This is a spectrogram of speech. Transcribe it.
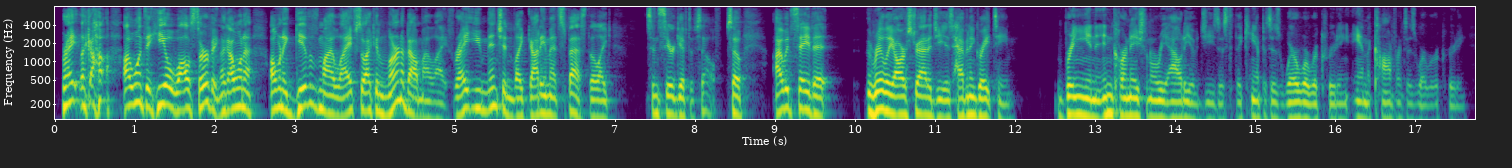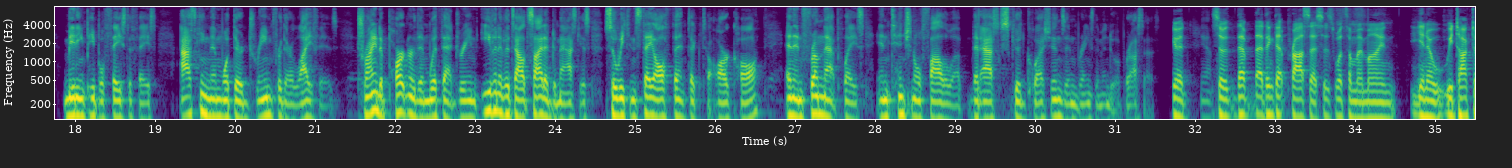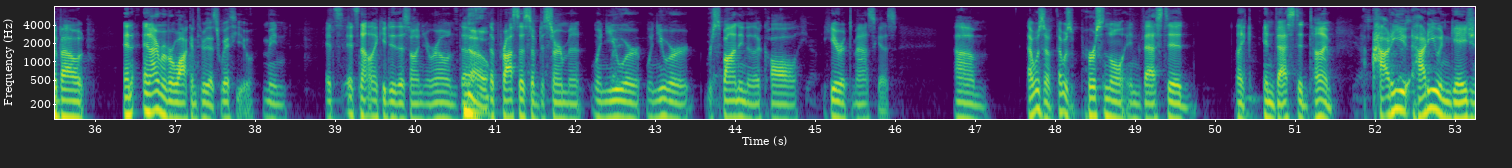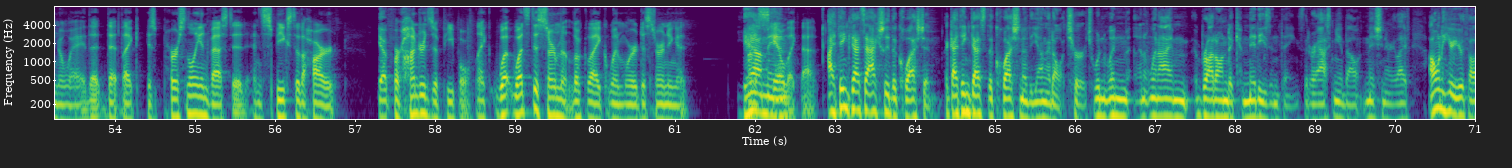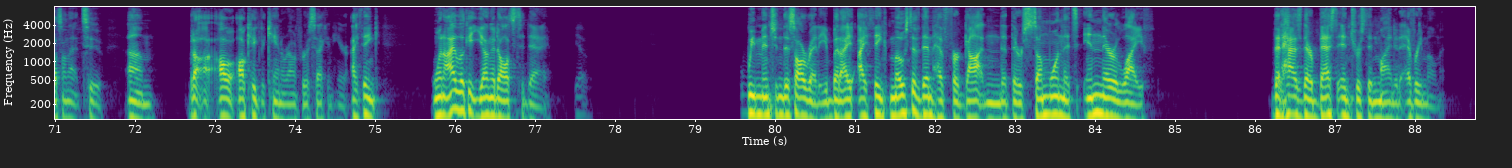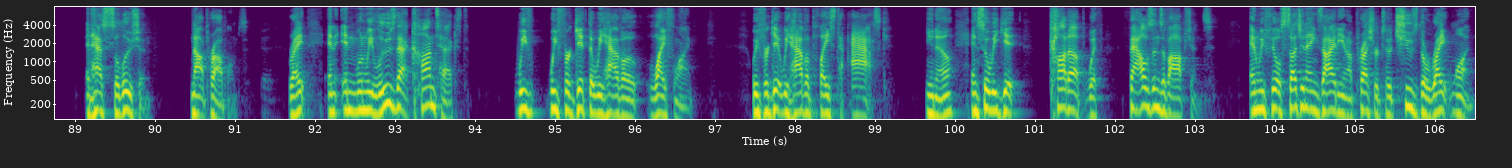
Right? Like I, I want to heal while serving. Like I want to, I want to give of my life so I can learn about my life. Right? You mentioned like Gaudium et Spes, the like sincere gift of self. So I would say that really our strategy is having a great team, bringing an incarnational reality of Jesus to the campuses where we're recruiting and the conferences where we're recruiting, meeting people face to face, asking them what their dream for their life is, trying to partner them with that dream, even if it's outside of Damascus, so we can stay authentic to our call. And then from that place, intentional follow up that asks good questions and brings them into a process. Good. Yeah. So that I think that process is what's on my mind. You know, we talked about, and and I remember walking through this with you. I mean, it's it's not like you did this on your own. The, no. the process of discernment when you were when you were responding to the call here at Damascus, um, that was a that was a personal invested like invested time. How do you how do you engage in a way that that like is personally invested and speaks to the heart yep. for hundreds of people? Like what what's discernment look like when we're discerning it yeah, on scale like that? I think that's actually the question. Like I think that's the question of the young adult church. When when when I'm brought onto committees and things that are asking about missionary life, I want to hear your thoughts on that too. Um, but I'll, I'll kick the can around for a second here. I think when I look at young adults today, yeah. we mentioned this already, but I, I think most of them have forgotten that there's someone that's in their life that has their best interest in mind at every moment and has solution, not problems right? And and when we lose that context, we we forget that we have a lifeline. We forget we have a place to ask, you know? And so we get caught up with thousands of options and we feel such an anxiety and a pressure to choose the right one.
